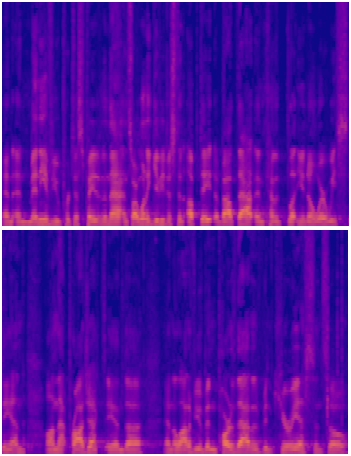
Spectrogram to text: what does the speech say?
and, and many of you participated in that. And so I want to give you just an update about that and kind of let you know where we stand on that project. And, uh, and a lot of you have been part of that and have been curious. And so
